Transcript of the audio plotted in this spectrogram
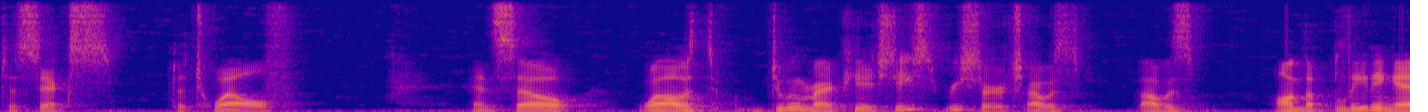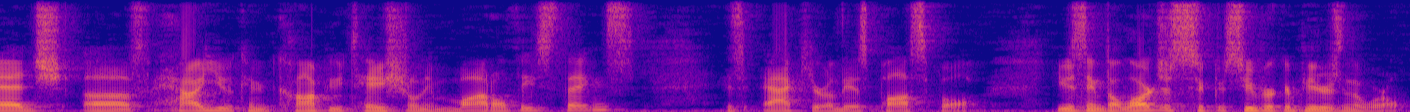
to six to 12. And so while I was doing my PhD research, I was I was on the bleeding edge of how you can computationally model these things as accurately as possible using the largest su- supercomputers in the world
